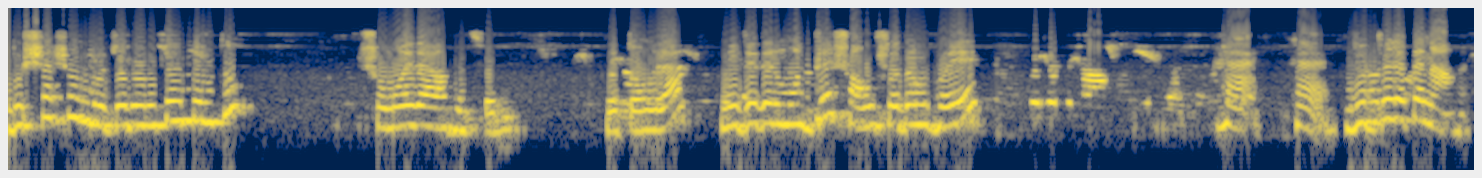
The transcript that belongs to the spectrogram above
দুঃশাসন দুর্যোধনকেও কিন্তু সময় দেওয়া হয়েছিল যে তোমরা নিজেদের মধ্যে সংশোধন হয়ে হ্যাঁ হ্যাঁ যুদ্ধ যাতে না হয়।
